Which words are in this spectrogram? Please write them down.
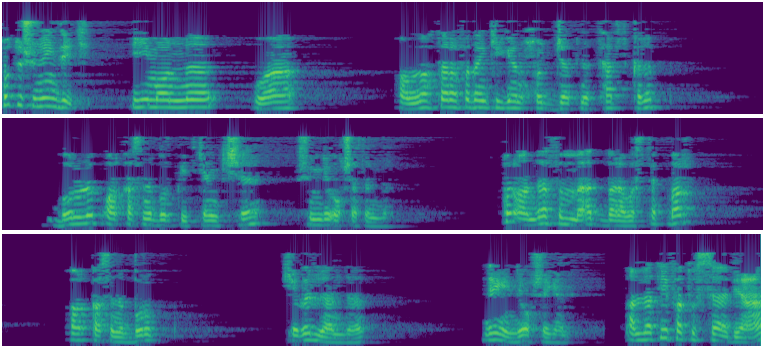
Xuddi shuningdek iymonni va alloh tarafidan kelgan hujjatni tark qilib burilib orqasini burib ketgan kishi shunga o'xshatildi. Qur'onda orqasini burib kibrlandi deganga o'xshagan اللطيفة السابعة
